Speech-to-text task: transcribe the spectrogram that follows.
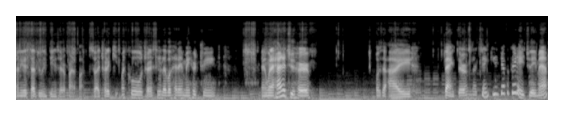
I need to stop doing things that are frowned upon. So I try to keep my cool, try to stay level headed, and make her drink. And when I handed it to her, was that I thanked her. I'm like, thank you, you have a good day today, ma'am.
